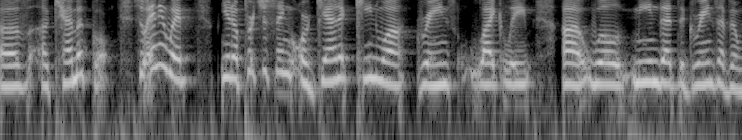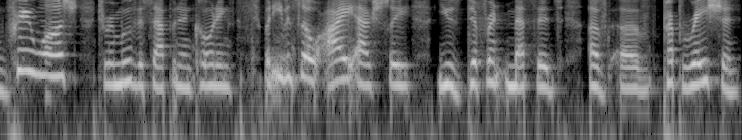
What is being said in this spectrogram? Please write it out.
of a chemical. So, anyway, you know, purchasing organic quinoa grains likely uh, will mean that the grains have been pre-washed to remove the saponin coatings. But even so, I actually use different methods of, of preparation,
